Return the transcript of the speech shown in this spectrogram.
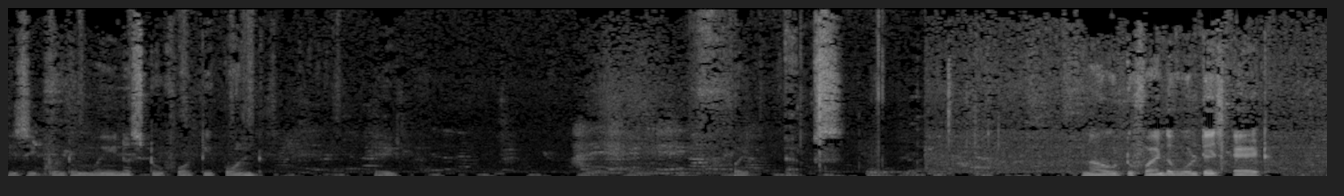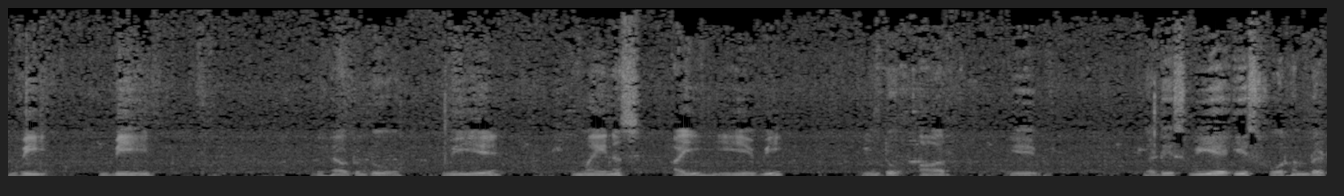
is equal to minus 240.8 5 amps. Now to find the voltage at VB we have to do VA minus IAB into RAB that is VA is 400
